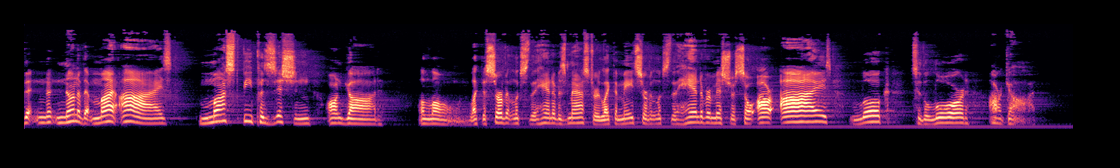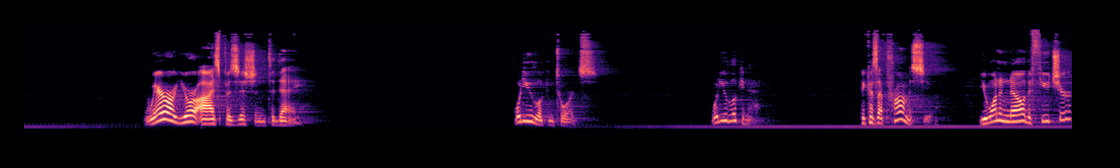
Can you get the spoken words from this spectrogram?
that none of that. My eyes must be positioned on God alone. Like the servant looks to the hand of his master, like the maidservant looks to the hand of her mistress. So our eyes look to the Lord our God. Where are your eyes positioned today? What are you looking towards? What are you looking at? Because I promise you, you want to know the future?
